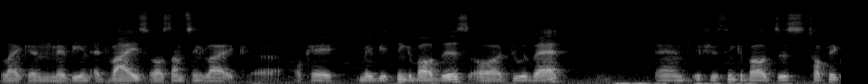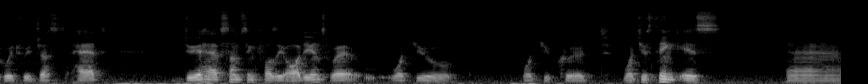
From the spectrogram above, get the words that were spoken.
like an maybe an advice or something like uh, okay maybe think about this or do that. And if you think about this topic which we just had do you have something for the audience where what you what you could what you think is uh,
